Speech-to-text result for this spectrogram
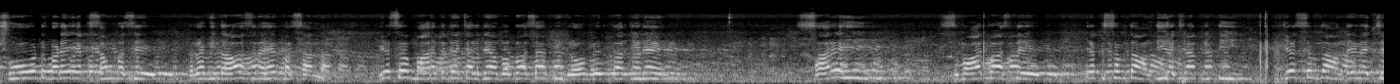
ਛੋਟ ਬੜੇ ਇੱਕ ਸਮ ਬਸੇ ਰਵਿਦਾਸ ਰਹੇ ਪ੍ਰਸੰਨ। ਇਸ ਮਾਰਗ ਤੇ ਚੱਲਦਿਆਂ ਬਾਬਾ ਸਾਹਿਬ ਭੀਮਰਾਓ ਅੰਬੇਦਕਰ ਜੀ ਨੇ ਸਾਰੇ ਹੀ ਸਮਾਜ ਵਾਸਤੇ ਇੱਕ ਸੰਵਿਧਾਨ ਦੀ ਰਚਨਾ ਕੀਤੀ। ਜਿਸ ਸੰਵਿਧਾਨ ਦੇ ਵਿੱਚ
